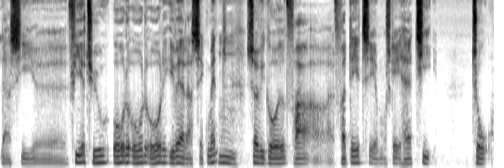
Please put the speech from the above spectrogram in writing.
lad os sige, øh, 24, 8, 8, 8 i hver deres segment, mm. så er vi gået fra, fra det til at måske have 10, 2,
